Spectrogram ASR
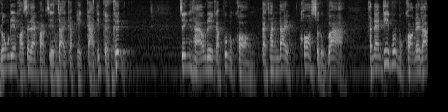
โรงเรียนขอแสดงความเสียใจกับเหตุการณ์ที่เกิดขึ้น จึงหารือกับผู้ปกครองกระทั่งได้ข้อสรุปว่า คะแนนที่ผู้ปกครองได้รับ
